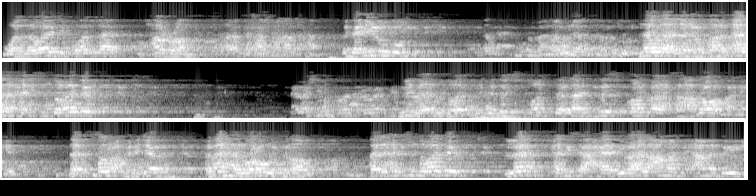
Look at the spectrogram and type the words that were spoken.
ولا واجب ولا محرم؟ دليلكم لولا أن أشق على هذا الحديث متواتر مين قال متواتر انت تسقط لا انت تسقط بقى احسن هضربك بعد كده. لا تتسرع في الإجابة. تمهل وروي في الامر هل الحديث متواتر لا. حديث احاد يبقى هذا عمل عمل بايش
